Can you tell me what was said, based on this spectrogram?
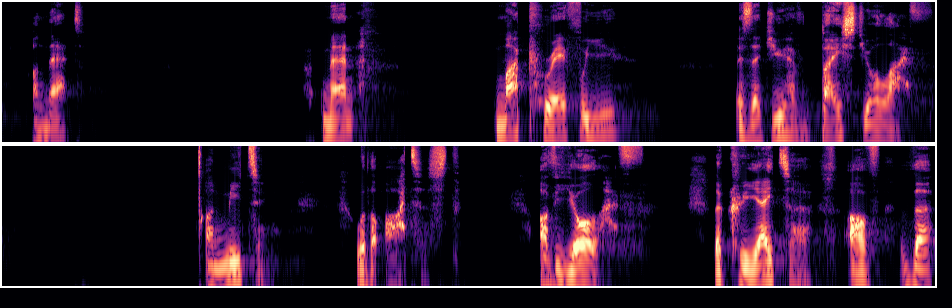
on that? Man, my prayer for you is that you have based your life on meeting with the artist of your life, the creator of the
